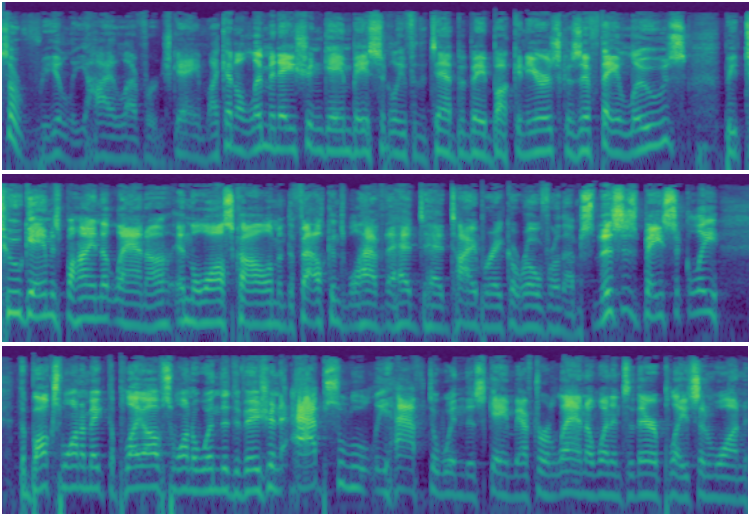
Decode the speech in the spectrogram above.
It's a really high leverage game, like an elimination game basically for the Tampa Bay Buccaneers. Because if they lose, be two games behind Atlanta in the loss column, and the Falcons will have the head-to-head tiebreaker over them. So this is basically the Bucks want to make the playoffs, want to win the division, absolutely have to win this game after Atlanta went into their place and won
